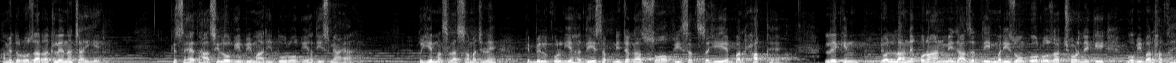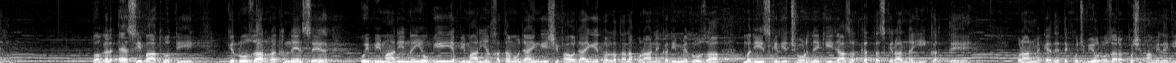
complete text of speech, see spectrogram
हमें तो रोज़ा रख लेना चाहिए। कि सेहत हासिल होगी, बीमारी दूर होगी, हदीस में आया है। तो ये मसला समझ लें कि बिल्कुल ये हदीस अपनी जगह सौ फ़ीसद सही है, बरहक है। लेकिन जो अल्लाह ने कुरान में इजाज़त दी मरीज़ों को रोज़ा छोड़ने की, वो भी बरहक है। तो अगर ऐसी बात होती कि रोज़ा रखने से कोई बीमारी नहीं होगी या बीमारियाँ ख़त्म हो जाएँगी, शिफा हो जाएगी तो अल्लाह ताला कुरान करीम में रोज़ा मरीज़ के लिए छोड़ने की इजाज़त का तस्करा नहीं करते। कुरान में कह देते, कुछ भी हो, रोज़ा रखो, शिफा मिलेगी।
